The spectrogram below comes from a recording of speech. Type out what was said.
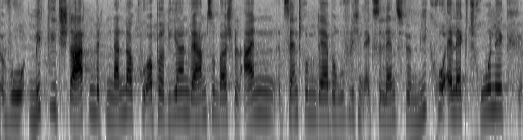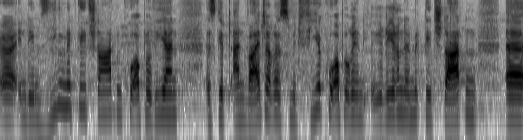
wo Mitgliedstaaten miteinander kooperieren. Wir haben zum Beispiel ein Zentrum der beruflichen Exzellenz für Mikroelektronik, in dem sieben Mitgliedstaaten kooperieren. Es gibt ein weiteres mit vier kooperierenden Mitgliedstaaten, äh,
